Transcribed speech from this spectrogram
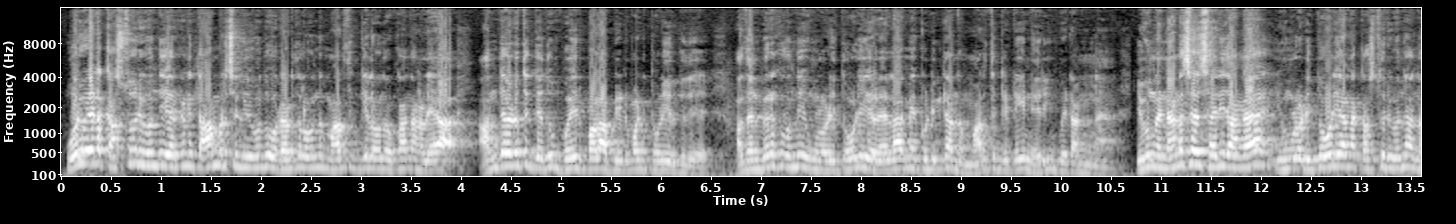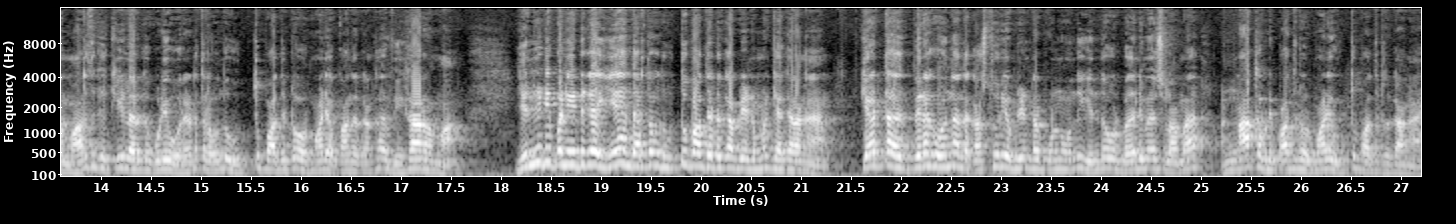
ஒருவேளை கஸ்தூரி வந்து ஏற்கனவே தாமரை செல்வி வந்து ஒரு இடத்துல வந்து மரத்துக்கு கீழே வந்து உட்காந்தாங்க இல்லையா? அந்த இடத்துக்கு எதுவும் போயிருப்பாளா அப்படின்ற மாதிரி தோணி இருக்குது அதன் பிறகு வந்து இவங்களுடைய தோழிகள் எல்லாமே கூட்டிக்கிட்டு அந்த மரத்துக்கிட்டே நெருங்கி போயிட்டாங்க இவங்க நினைச்சது சரிதாங்க. இவங்களுடைய தோழியான கஸ்தூரி வந்து அந்த மரத்துக்கு கீழே இருக்கக்கூடிய ஒரு இடத்துல வந்து உத்து பார்த்துட்டு ஒரு மாதிரி உட்காந்துருக்காங்க விகாரமாக என்னடி பண்ணிட்டு இருக்க? ஏன் அந்த இடத்த வந்து உத்து பார்த்துட்டு இருக்க அப்படின்ற மாதிரி கேட்குறாங்க கேட்ட பிறகு வந்து அந்த கஸ்தூரி அப்படின்ற பொண்ணு வந்து எந்த ஒரு பதிலுமே சொல்லாமல் அண்ணாக்கு அப்படி பார்த்துட்டு ஒரு மாதிரி உத்து பார்த்துட்டு இருக்காங்க.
